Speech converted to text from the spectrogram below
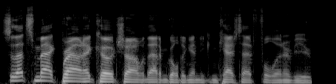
So that's Mack Brown, head coach, on with Adam Gold again. You can catch that full interview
